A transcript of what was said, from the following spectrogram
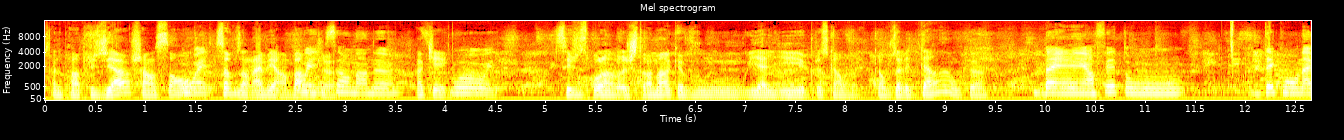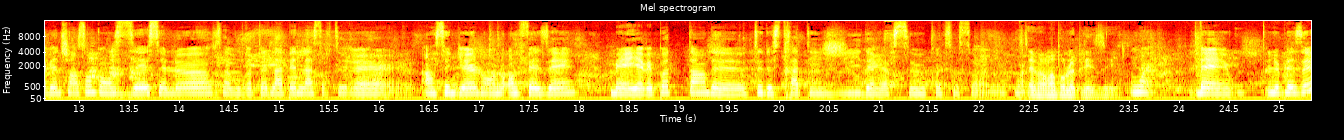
ça nous prend plusieurs chansons. Ouais. Ça, vous en avez en banque, oui, là. ça, on en a. OK. Oui, oui. C'est juste pour l'enregistrement que vous y alliez plus quand vous, quand vous avez le temps ou que... Ben, en fait, on dès qu'on avait une chanson qu'on se disait, celle-là, ça vaudrait peut-être la peine de la sortir euh, en single, on, on le faisait. Mais il n'y avait pas tant de, de stratégie derrière ça ou quoi que ce soit. Ouais. C'était vraiment pour le plaisir. ouais. Ben, le plaisir,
